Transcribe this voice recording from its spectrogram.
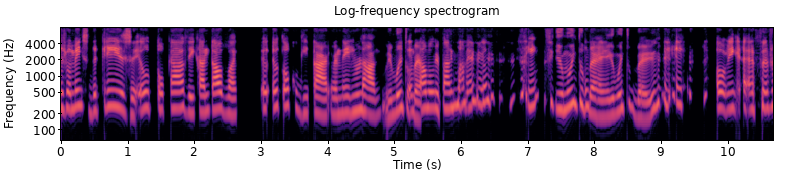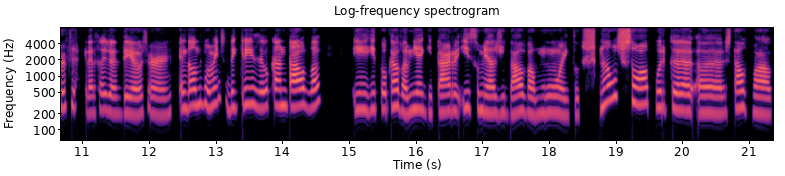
nos momentos de crise eu tocava e cantava. Eu, eu toco guitarra, né? Sabe? E muito bem. Então, Sim, E muito bem, e muito bem. obrigada. Graças a Deus. Então, nos momentos de crise eu cantava e, e tocava a minha guitarra. Isso me ajudava muito. Não só porque ah, estava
